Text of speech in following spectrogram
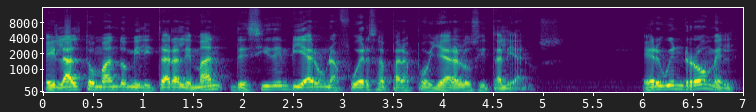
El alto mando militar alemán decide enviar una fuerza para apoyar a los italianos. Erwin Rommel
